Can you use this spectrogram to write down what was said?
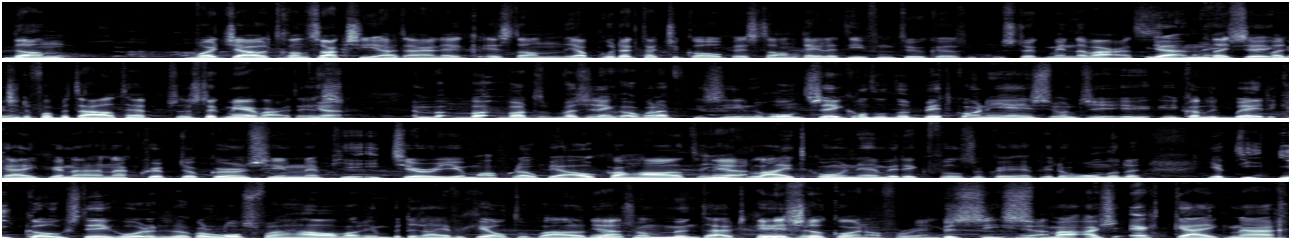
dan wordt jouw transactie uiteindelijk, is dan jouw product dat je koopt, is dan relatief natuurlijk een stuk minder waard. Ja, nee, Omdat je wat je ervoor betaald hebt een stuk meer waard is. Ja. En wat, wat je denk ik ook wel hebt gezien rond, zeker rondom de bitcoin niet eens, want je, je kan natuurlijk breder krijgen naar, naar cryptocurrency en dan heb je Ethereum afgelopen jaar ook gehad en je Ja. hebt Litecoin en weet ik veel, zo kun je- heb je er honderden. Je hebt die ICO's tegenwoordig, dat is ook een los verhaal waarin bedrijven geld ophalen Ja. door zo'n munt uit te geven. Initial coin offerings. Precies. Ja. Maar als je echt kijkt naar,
